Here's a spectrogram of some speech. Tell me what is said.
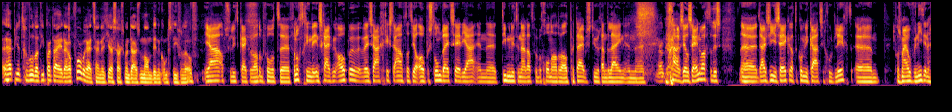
heb je het gevoel dat die partijen daarop voorbereid zijn... dat jij straks met duizend man binnenkomt, Steven? Of Ja, absoluut. Kijk, we hadden bijvoorbeeld... eh, vanochtend ging de inschrijving open. We- Wij zagen gisteravond dat hij al open stond bij het CDA. En eh, tien minuten nadat we begonnen hadden we al het partijbestuur aan de lijn. En eh we waren ze heel zenuwachtig. Dus eh, daar zie je zeker dat de communicatie goed ligt. Ehm, volgens mij hoeven we niet in een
